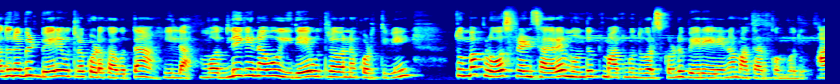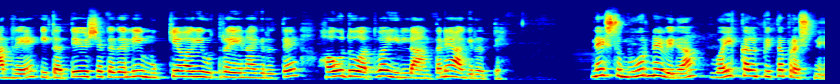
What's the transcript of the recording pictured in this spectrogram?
ಅದನ್ನು ಬಿಟ್ಟು ಬೇರೆ ಉತ್ತರ ಕೊಡೋಕ್ಕಾಗುತ್ತಾ? ಇಲ್ಲ. ಮೊದಲಿಗೆ ನಾವು ಇದೇ ಉತ್ತರವನ್ನು ಕೊಡ್ತೀವಿ. ತುಂಬ ಕ್ಲೋಸ್ ಫ್ರೆಂಡ್ಸ್ ಆದರೆ ಮುಂದಕ್ಕೆ ಮಾತು ಮುಂದುವರಿಸ್ಕೊಂಡು ಬೇರೆ ಏನೇನೋ ಮಾತಾಡ್ಕೊಬೋದು. ಆದರೆ ಈ ತಥ್ಯ ವಿಷಯಕದಲ್ಲಿ ಮುಖ್ಯವಾಗಿ ಉತ್ತರ ಏನಾಗಿರುತ್ತೆ? ಹೌದು ಅಥವಾ ಇಲ್ಲ ಅಂತಲೇ ಆಗಿರುತ್ತೆ. ನೆಕ್ಸ್ಟ್ ಮೂರನೇ ವಿಧ, ವೈಕಲ್ಪಿತ ಪ್ರಶ್ನೆ.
